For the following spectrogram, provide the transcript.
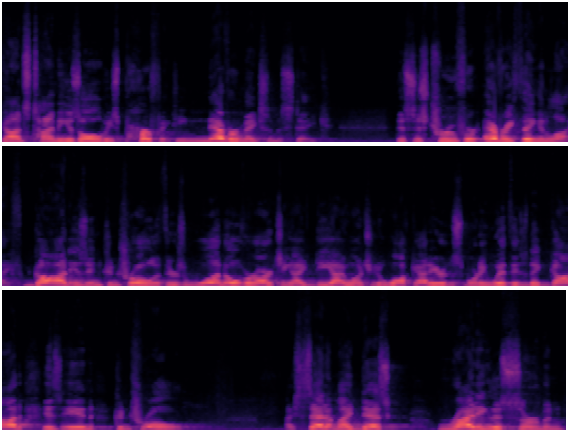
God's timing is always perfect, He never makes a mistake. This is true for everything in life. God is in control. If there's one overarching idea I want you to walk out of here this morning with, is that God is in control. I sat at my desk writing this sermon.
